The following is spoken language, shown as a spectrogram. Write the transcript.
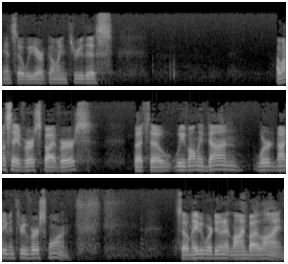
And so we are going through this, I want to say verse by verse, but uh, we've only done, we're not even through verse 1. So maybe we're doing it line by line.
